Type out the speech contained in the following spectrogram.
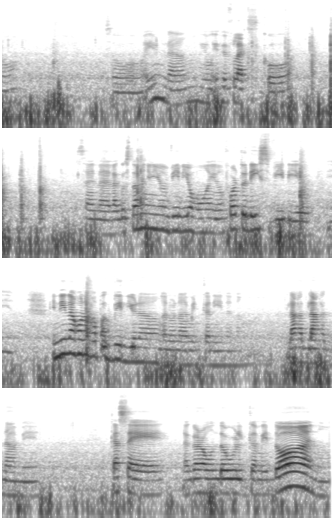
no? So, ayun lang. Yung i-flex ko. Sana nagustuhan nyo yung video ko ngayon for today's video. Ayan. Hindi na ako nakapag-video ng ano namin kanina ng lakad-lakad namin. Kasi nag-around the world kami doon.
